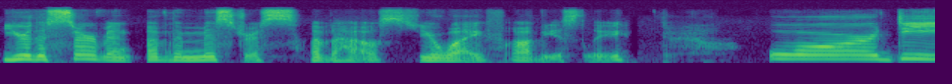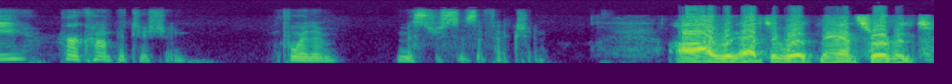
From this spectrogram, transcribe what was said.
You're the servant of the mistress of the house, your wife, obviously. Or D, her competition for the mistress's affection. I would have to go with manservant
